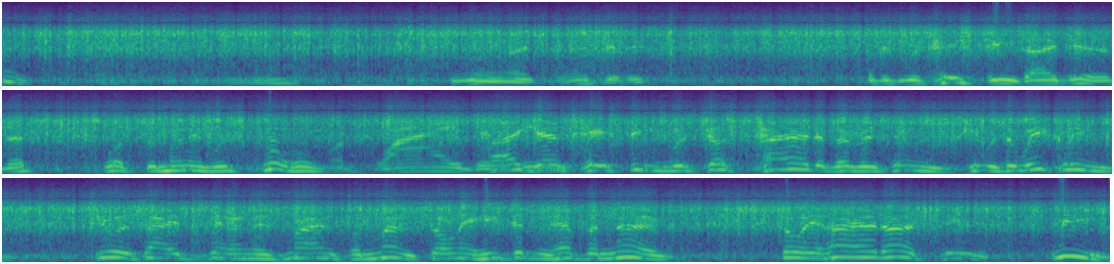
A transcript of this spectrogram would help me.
I, no, I, I did it. But it was Hastings' idea. That's what the money was for. But why did I he... guess Hastings was just tired of everything. He was a weakling. Suicide's been on his mind for months, only he didn't have the nerve. So he hired us, he, me,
